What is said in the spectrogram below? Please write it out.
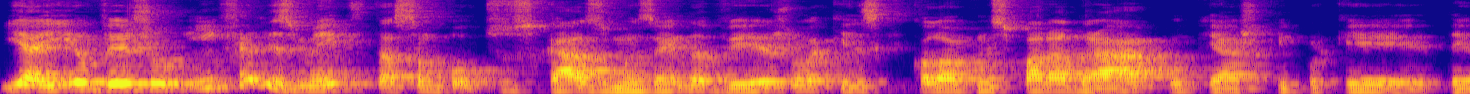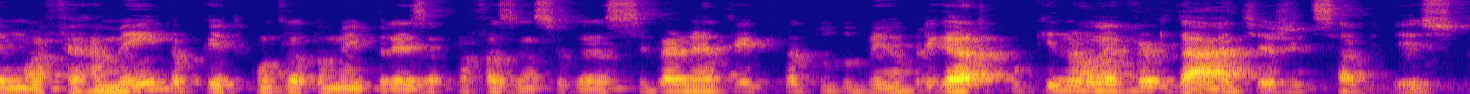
E aí eu vejo, infelizmente, tá, são poucos os casos, mas ainda vejo aqueles que colocam esparadrapo, que acham que porque tem uma ferramenta, porque tu contratou uma empresa para fazer uma segurança cibernética, que está tudo bem, obrigado, o que não é verdade, a gente sabe disso.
